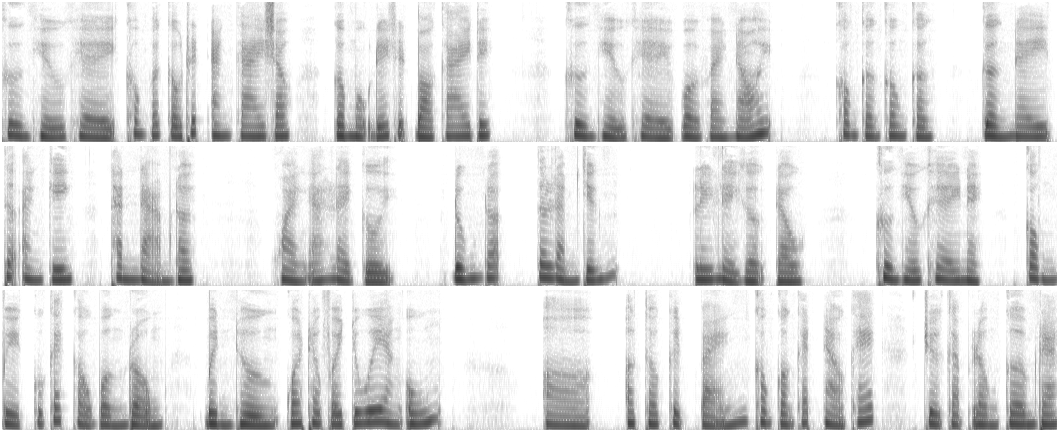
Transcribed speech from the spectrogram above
Khương Hiệu Khệ không phải cậu thích ăn cay sao? Cầm một đĩa thịt bò cay đi. Khương Hiệu Khệ vội vàng nói. Không cần không cần. Gần đây tớ ăn kiêng, thanh đạm thôi. Hoàng Á lại cười. Đúng đó, tớ làm chứng. Lý Lị gật đầu. Khương Hiểu Khệ này, công việc của các cậu bận rộn, bình thường quả thật phải chú ý ăn uống. Ờ, ở tổ kịch bản không còn cách nào khác trừ cặp lồng cơm ra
